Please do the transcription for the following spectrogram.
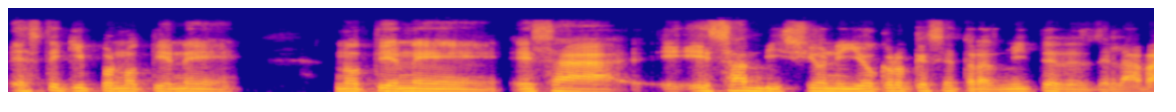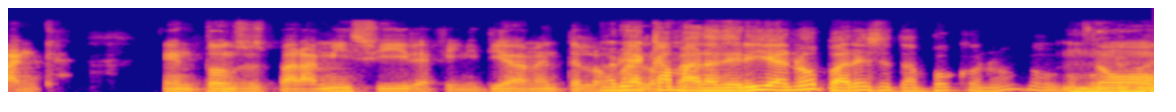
este equipo no tiene, no tiene esa, esa ambición y yo creo que se transmite desde la banca. Entonces, para mí sí, definitivamente lo No había malo camaradería, ¿no? Parece tampoco, ¿no? Como no,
